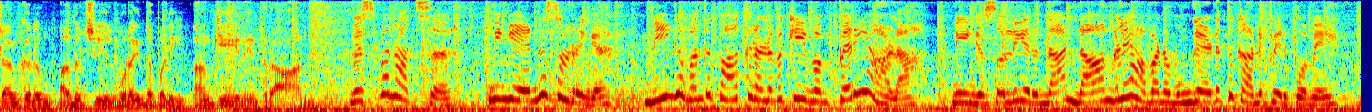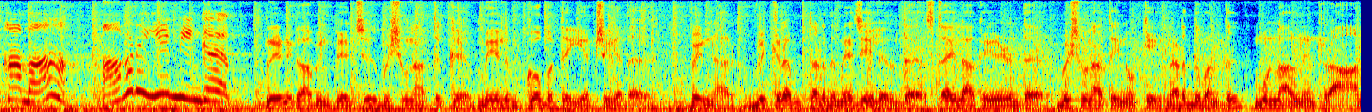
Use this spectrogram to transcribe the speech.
சங்கரும் அதிர்ச்சியில் உறைந்தபடி அங்கேயே நின்றான். விஸ்வநாத் சார் நீங்க என்ன சொல்றீங்க? நீங்க வந்து பாக்குற அளவுக்கு இவன் பெரிய ஆளா? நீங்க சொல்லியிருந்தா நாங்களே அவனை உங்க இடத்துக்கு அனுப்பியிருப்போமே. ஆமா அவனை ஏன் நீங்க ரேணுகாவின் பேச்சு விஸ்வநாத்துக்கு மேலும் கோபத்தை ஏற்றியது. பின்னர் விக்ரம் தனது மேஜையிலிருந்து ஸ்டைலாக எழுந்து விஸ்வநாத்தை நோக்கி நடந்து வந்து முன்னால் நின்றான்.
